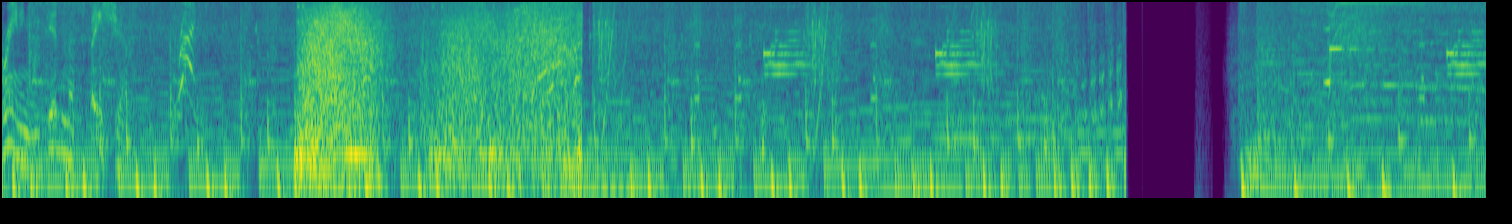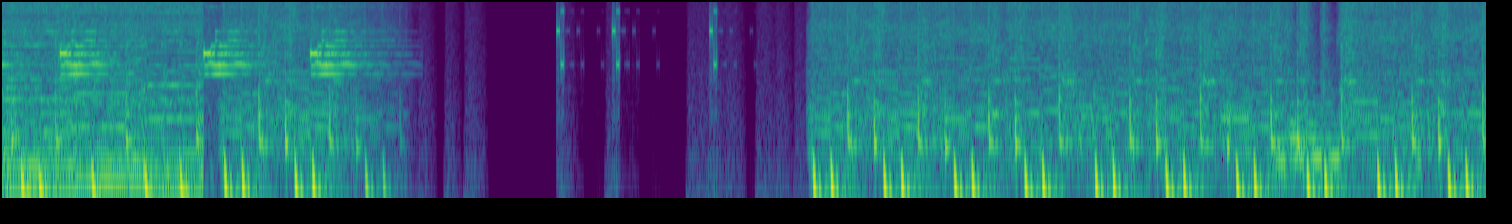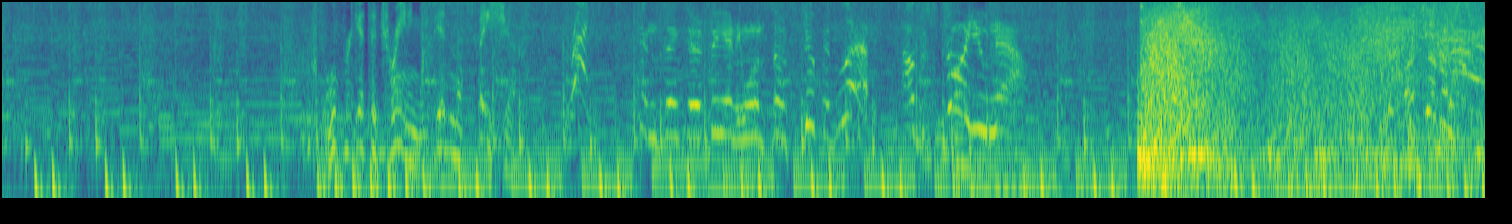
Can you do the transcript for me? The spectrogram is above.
Training we did in the spaceship. Run! Did in the spaceship. Run! Didn't think there'd be anyone so stupid left. I'll destroy you now. Try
